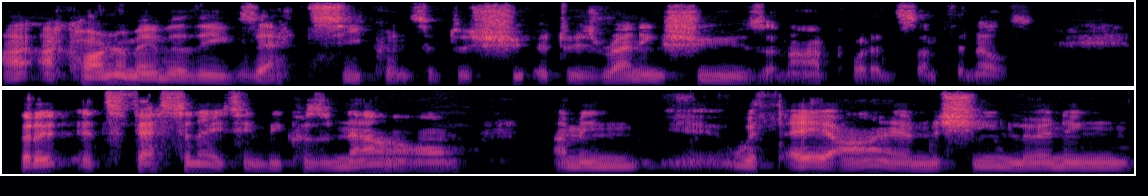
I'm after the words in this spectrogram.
I, I, can't remember the exact sequence. It was, sho- it was running shoes, an iPod, and something else. But it, it's fascinating because now, I mean, with AI and machine learning,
